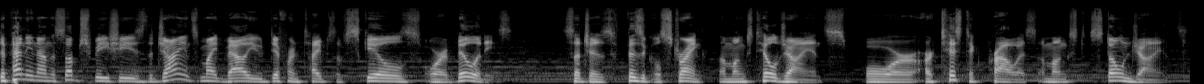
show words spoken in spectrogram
Depending on the subspecies, the giants might value different types of skills or abilities, such as physical strength amongst hill giants or artistic prowess amongst stone giants.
